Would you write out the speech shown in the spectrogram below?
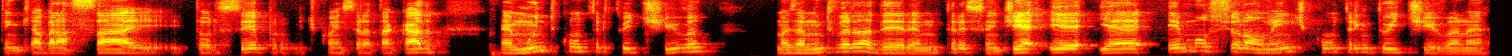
tem que abraçar e, e torcer para o Bitcoin ser atacado é muito contra-intuitiva, mas é muito verdadeira, é muito interessante. E é, e, e é emocionalmente contra-intuitiva, né?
